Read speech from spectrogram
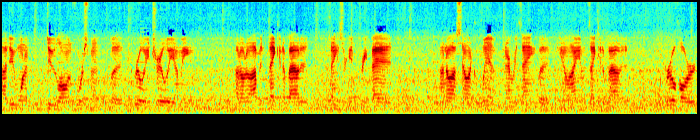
I do want to do law enforcement, but really and truly, I mean, I don't know. I've been thinking about it. Things are getting pretty bad. I know I sound like a wimp and everything, but you know I am thinking about it real hard.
